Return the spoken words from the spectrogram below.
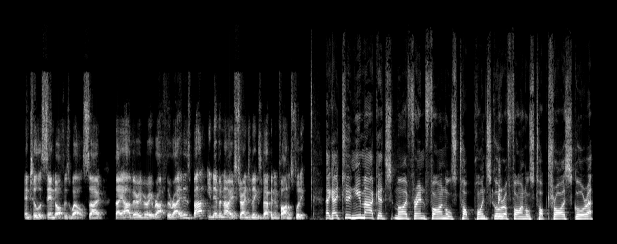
until the send off as well. So they are very, very rough, the Raiders, but you never know. Stranger things have happened in finals footy. Okay, two new markets, my friend. Finals top point scorer, finals top try scorer.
